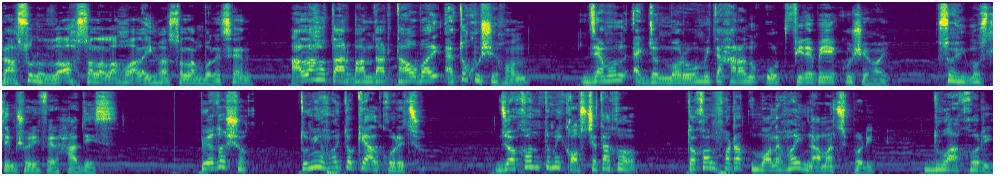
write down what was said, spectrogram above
রাসুল্লাহ সাল্লাহ আলহাসাল্লাম বলেছেন আল্লাহ তার বান্দার তাওবারি এত খুশি হন, যেমন একজন মরুভূমিতে হারানো উট ফিরে পেয়ে খুশি হয়। সহি মুসলিম শরীফের হাদিস। প্রিয় দর্শক, তুমি হয়তো খেয়াল করেছ, যখন তুমি কষ্টে থাকো, তখন হঠাৎ মনে হয় নামাজ পড়ি, দোয়া করি,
